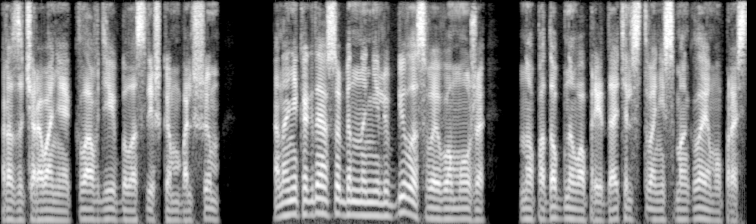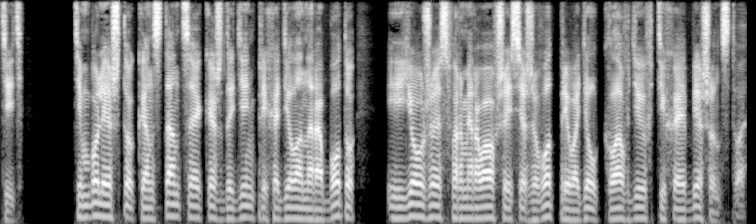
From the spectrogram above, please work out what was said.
Разочарование Клавдии было слишком большим. Она никогда особенно не любила своего мужа, но подобного предательства не смогла ему простить. Тем более, что Констанция каждый день приходила на работу, и ее уже сформировавшийся живот приводил Клавдию в тихое бешенство.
